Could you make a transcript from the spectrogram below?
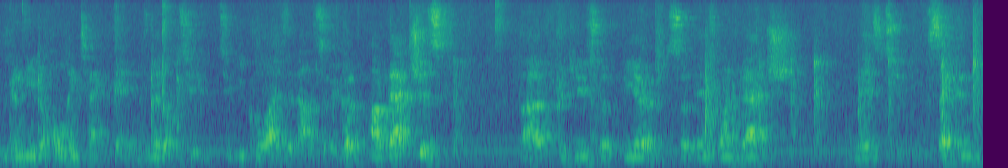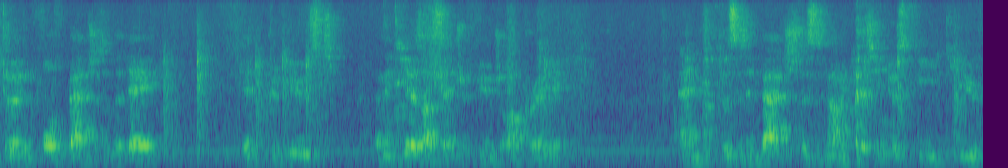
we're going to need a holding tank there in the middle to, to equalize it out. So we've got our batches uh, produced of beer. So there's one batch, and there's two, second, third, and fourth batches of the day get produced. And then here's our centrifuge operating. And this is in batch, this is now in continuous feed cube.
